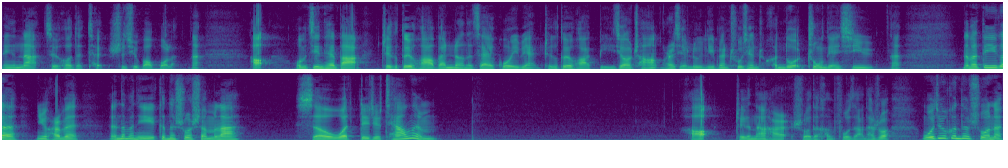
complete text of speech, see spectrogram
那个 not 最后的 t 失去爆破了啊。我们今天把这个对话完整的再过一遍。这个对话比较长，而且里里边出现很多重点习语啊。那么第一个女孩问：“那么你跟他说什么啦？”So what did you tell him？好，这个男孩说的很复杂。他说：“我就跟他说呢，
